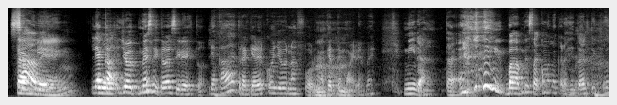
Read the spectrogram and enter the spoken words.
¿Sabe? También. Le aca- o- Yo necesito decir esto. Le acaba de traquear el cuello de una forma que te mueres, ¿ves? Mira, vas a empezar como la carajita del TikTok.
